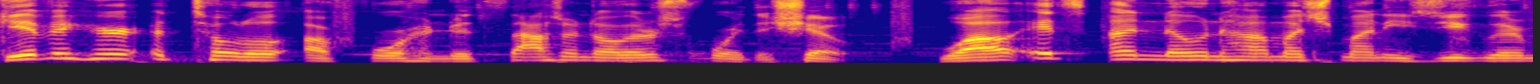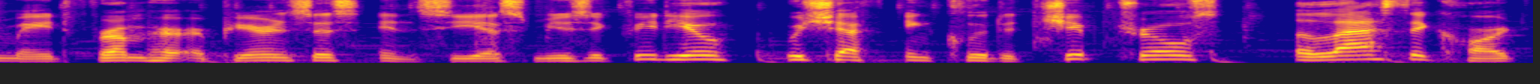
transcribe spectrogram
giving her a total of $400,000 for the show. While it's unknown how much money Ziegler made from her appearances in Sia's music video, which have included Cheap Thrills, Elastic Heart,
